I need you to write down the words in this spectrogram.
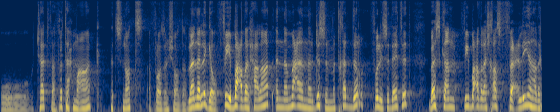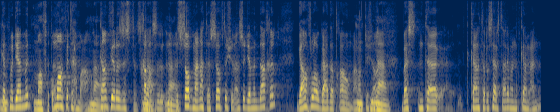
وكتفه فتح معاك it's not frozen shoulder لأن لقوا في بعض الحالات إن مع إن الجسم متخدر fully sedated بس كان في بعض الأشخاص فعليا هذا كتف مجمد ما فتح وما فتح معاهم نعم. كان في resistance خلاص نعم. نعم. ال soft معناته ال soft tissue الأنسجة من داخل قافلة وقاعدة تقاوم عرفت شلون؟ نعم بس أنت كانت ال research تقريبا نتكلم عن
